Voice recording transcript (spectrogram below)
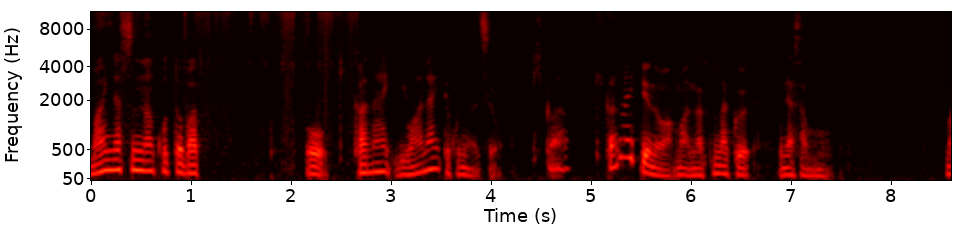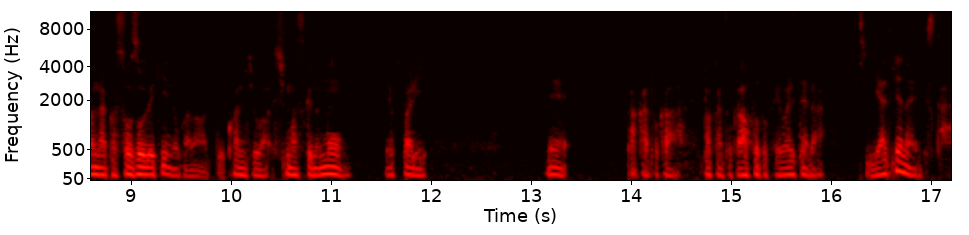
マイナスな言葉を聞かない言わないってことなんですよ。聞か聞かないっていうのはまあなんとなく皆さんも、まあ、なんか想像できるのかなっていう感じはしますけどもやっぱりねバカとかバカとかアホとか言われたら嫌じゃないですか。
